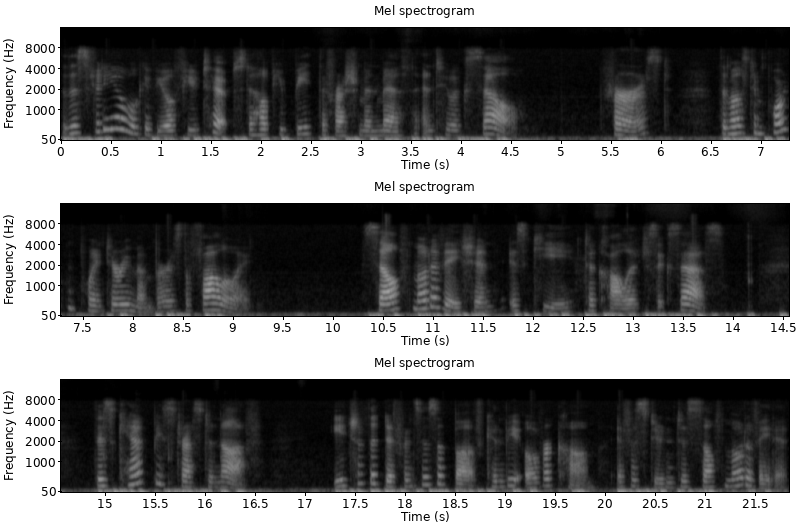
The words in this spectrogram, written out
This video will give you a few tips to help you beat the freshman myth and to excel. First, the most important point to remember is the following. Self-motivation is key to college success. This can't be stressed enough. Each of the differences above can be overcome if a student is self-motivated.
